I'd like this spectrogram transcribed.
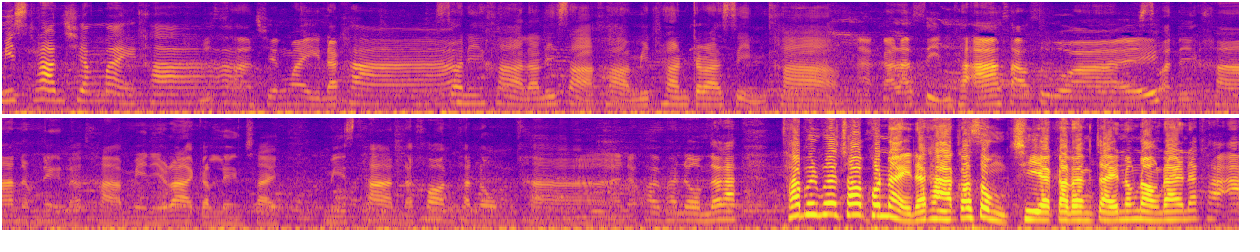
มิสทรานเชียงใหม่ค่ะนิทานเชียงใหม่นะคะสวัสดีค่ะลาลิสาค่ะ มิทานกราสินค่ะ อะกาลสินธุ์ค่ะอะสาวสวย สวัสดีค่ะ น้ำหนึ่งนะคะ เมนิรากันเลงชัย มิสทานนครพนมค่ะ อ่านครพนมนะคะ ถ้าเพื่อนๆชอบคนไหนนะคะ ก็ส่งเชียร์กำลังใจน้องๆได้นะคะอะ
